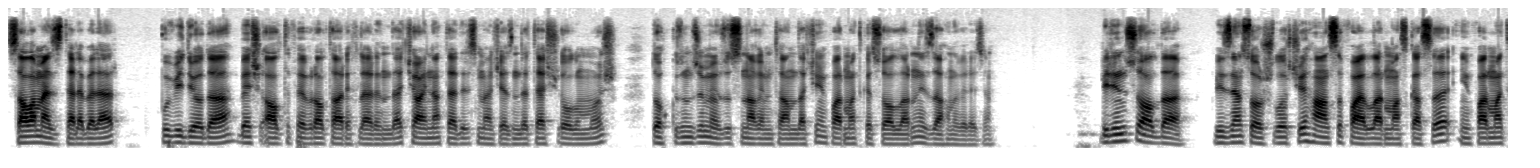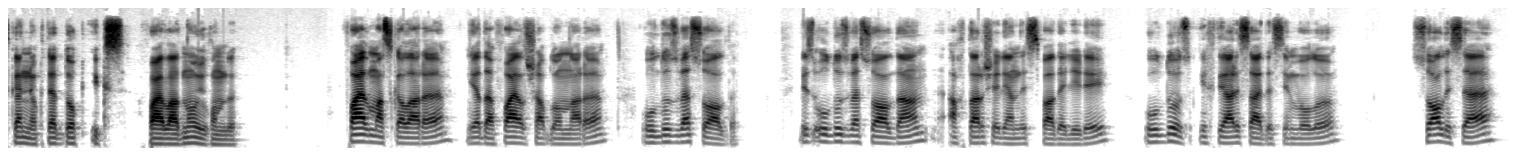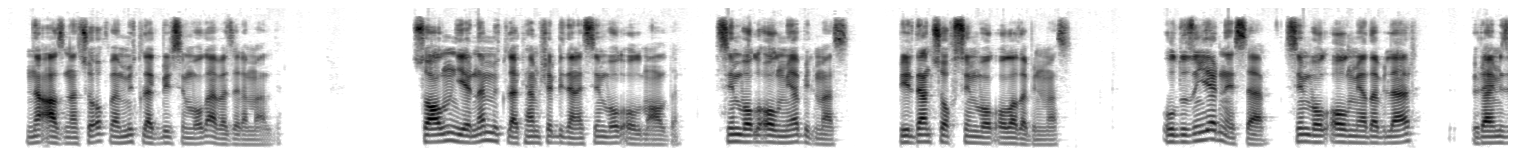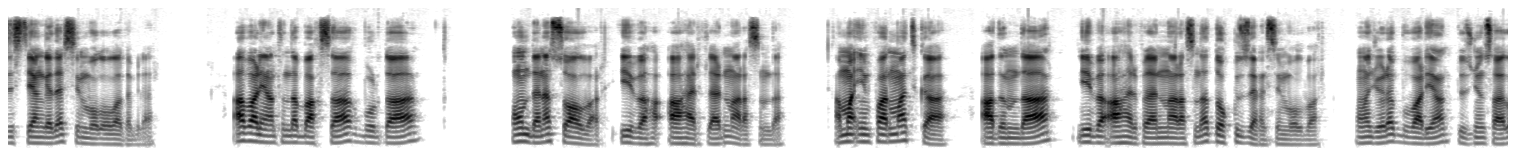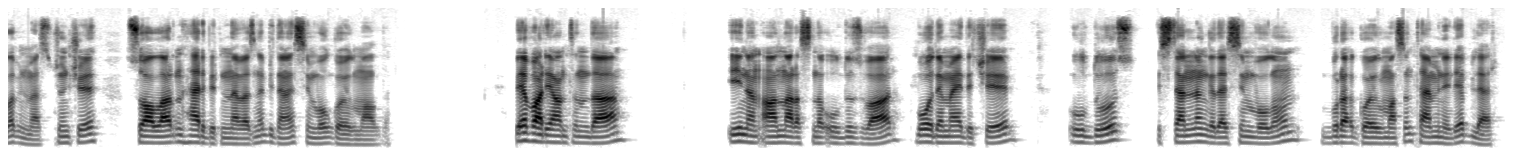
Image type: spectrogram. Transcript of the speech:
Salam əziz tələbələr. Bu videoda 5-6 fevral tarixlərində Kainat Tədris Mərkəzində təşkil olunmuş 9-cu mövzu sınaq imtahanındakı informatika suallarının izahını verəcəm. Birinci sualda bizdən soruşulur ki, hansı fayllar maskası informatika.docx fayl adına uyğundur? Fayl maskaları ya da fayl şablonları ulduz və sualdır. Biz ulduz və sualdan axtarış eləyəndə istifadə edirik. Ulduz ixtiyari sayda simvolu, sual isə nə az nə çox və mütləq bir simvolu əvəz eləməlidir. Sualın yerinə mütləq həmişə bir dənə simvol olmalıdır. Simvolu olmaya bilməz. Birdən çox simvol ola da bilməz. Ulduzun yerinə isə simvol olmaya da bilər, ürəyimiz istəyən qədər simvol ola da bilər. A variantında baxsaq, burada 10 dənə sual var i və a hərflərinin arasında. Amma informatika adında i və a hərflərinin arasında 9 dənə simvol var. Ona görə bu variant düzgün sayıla bilməz. Çünki sualların hər birinin əvəzinə bir dənə simvol qoyulmalıdır. B variantında i ilə a-nın arasında ulduz var. Bu o deməkdir ki, ulduz istənilən qədər simvolun bura qoyulmasını təmin edə bilər.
